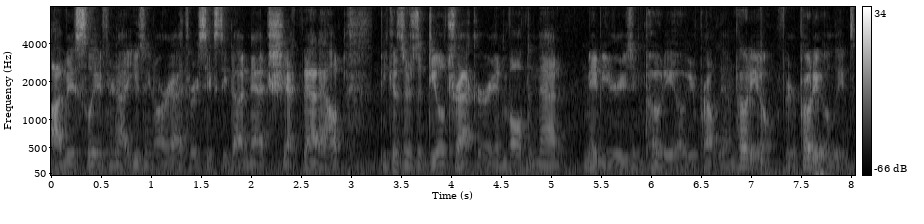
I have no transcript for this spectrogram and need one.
Obviously, if you're not using REI360.net, check that out because there's a deal tracker involved in that. Maybe you're using Podio. You're probably on Podio for your Podio leads.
